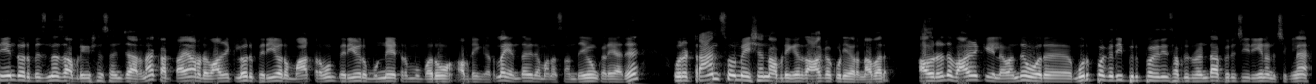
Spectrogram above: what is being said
சேர்ந்து ஒரு பிஸ்னஸ் அப்படிங்கிற விஷயம் செஞ்சாருன்னா கட்டாயம் அவரோட வாழ்க்கையில் ஒரு பெரிய ஒரு மாற்றமும் பெரிய ஒரு முன்னேற்றமும் வரும் அப்படிங்கிறதுல எந்த விதமான சந்தேகமும் கிடையாது. ஒரு டிரான்ஸ்ஃபர்மேஷன் அப்படிங்கிறது ஆகக்கூடிய ஒரு நபர். அவர் வந்து வாழ்க்கையில் வந்து ஒரு முற்பகுதி பிற்பகுதி அப்படி ரெண்டாக பிரிச்சுக்கிறீங்கன்னு வச்சுக்கலேன்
